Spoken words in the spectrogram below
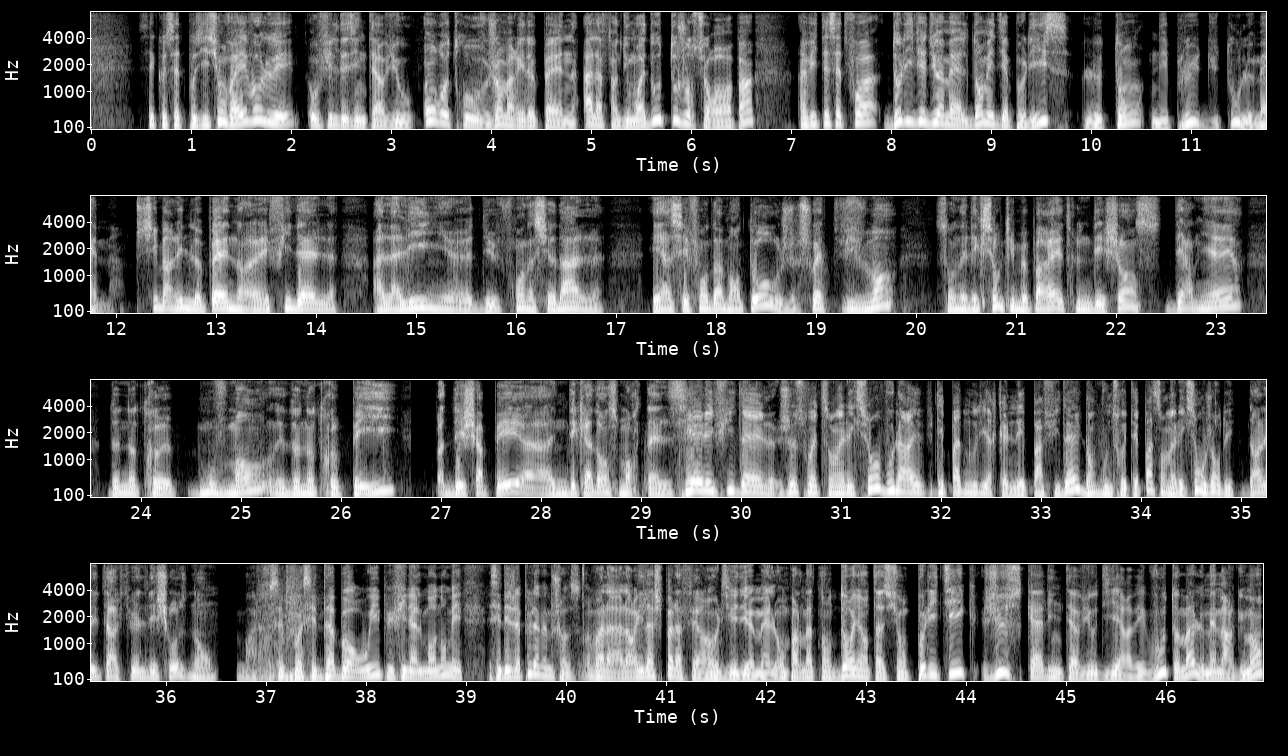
c'est que cette position va évoluer au fil des interviews. On retrouve Jean-Marie Le Pen à la fin du mois d'août, toujours sur Europe 1, invité cette fois d'Olivier Duhamel dans Mediapolis. Le ton n'est plus du tout le même. Si Marine Le Pen est fidèle à la ligne du Front National et à ses fondamentaux, je souhaite vivement son élection qui me paraît être une des chances dernières de notre mouvement et de notre pays d'échapper à une décadence mortelle. Si elle est fidèle, je souhaite son élection. Vous n'arrêtez pas de nous dire qu'elle n'est pas fidèle, donc vous ne souhaitez pas son élection aujourd'hui. Dans l'état actuel des choses, non. Bon, alors cette fois, c'est d'abord oui, puis finalement non, mais c'est déjà plus la même chose. Voilà, alors il lâche pas l'affaire, hein, Olivier Duhamel. On parle maintenant d'orientation politique, jusqu'à l'interview d'hier avec vous, Thomas, le même argument.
